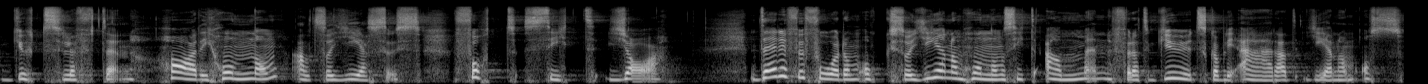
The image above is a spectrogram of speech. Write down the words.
Guds löften har i honom, alltså Jesus, fått sitt ja. Därför får de också genom honom sitt amen för att Gud ska bli ärad genom oss.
